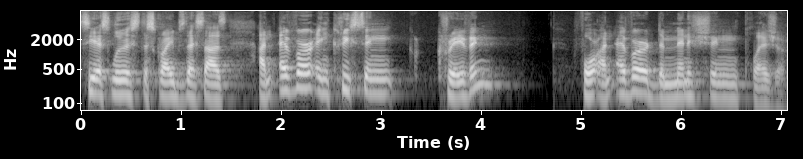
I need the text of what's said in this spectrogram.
C.S. Lewis describes this as an ever increasing craving for an ever diminishing pleasure.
